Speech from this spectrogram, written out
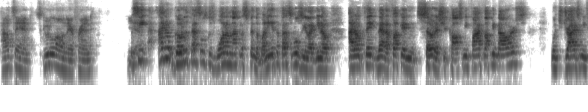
Pound sand. Scoot along there, friend. Yeah. See, I don't go to the festivals because one, I'm not going to spend the money at the festivals. You like, you know, I don't think that a fucking soda should cost me five fucking dollars, which drives me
